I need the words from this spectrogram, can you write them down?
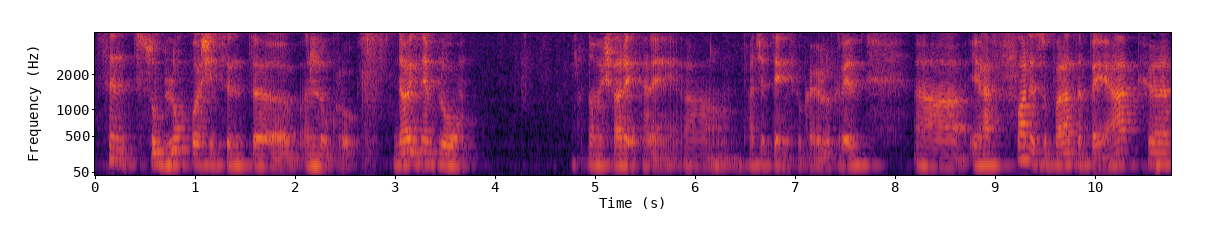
sunt sub lupă și sunt uh, în lucru. Dau exemplu domnișoare care uh, face tenis cu care lucrez. Uh, uh, era foarte supărată pe ea că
